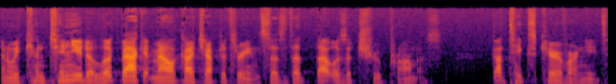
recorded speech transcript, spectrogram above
And we continue to look back at Malachi chapter 3 and says that that was a true promise. God takes care of our needs.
